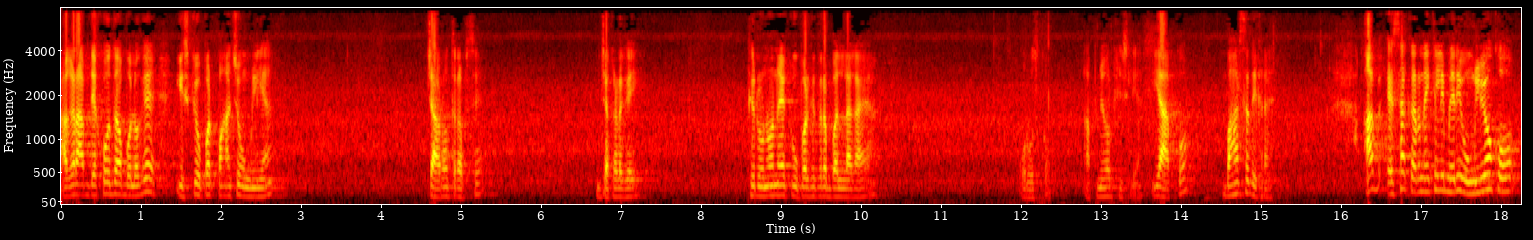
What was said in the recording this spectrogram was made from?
अगर आप देखो तो आप बोलोगे, इसके ऊपर पाँच उंगलियाँ चारों तरफ़ से जकड़ गई। फिर उन्होंने एक ऊपर की तरफ़ बल लगाया और उसको अपनी ओर खींच लिया। यह आपको बाहर से दिख रहा है। अब ऐसा करने के लिए मेरी उंगलियों को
